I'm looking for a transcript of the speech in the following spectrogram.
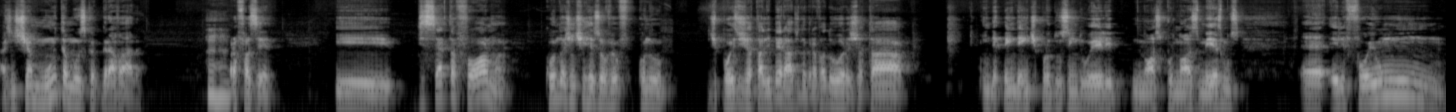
A gente tinha muita música gravada Uhum. para fazer. E de certa forma, quando a gente resolveu, quando depois de já estar liberado da gravadora, já tá independente produzindo ele nós por nós mesmos, é, ele foi um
